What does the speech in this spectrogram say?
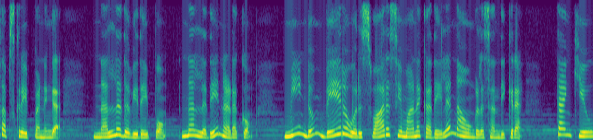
சப்ஸ்கிரைப் பண்ணுங்க. நல்லதை விதைப்போம் நல்லதே நடக்கும். மீண்டும் வேற ஒரு சுவாரஸ்யமான கதையில நான் உங்களை சந்திக்கிறேன். தேங்க்யூ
